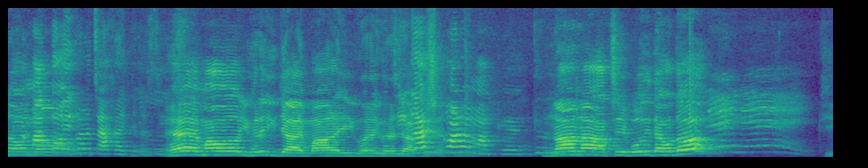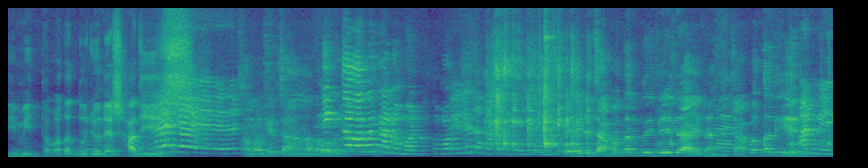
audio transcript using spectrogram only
না মা না। তো ওই ঘরে চা খাইতে গেছে হ্যাঁ মা ওই ঘরেই যায় মা এই ঘরে ঘরে চা জিজ্ঞাস করো মাকে। না না আছে বৌদি দেখো তো। কি মিথ্যা কথা দুজনে সাজিস। আমাকে চা না দাও। মিথ্যা কথা কেন বলব? তোমাকে এই এটা চা পাতা দিয়ে দে এটা এটা চা পাতা দিয়ে। আর নেই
